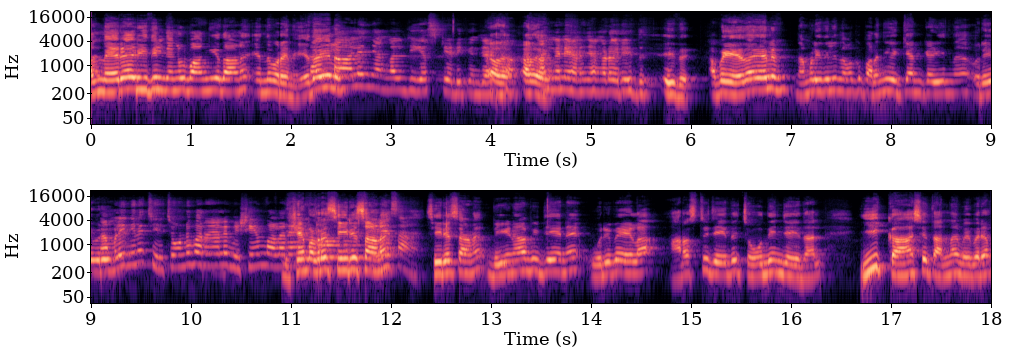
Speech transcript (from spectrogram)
അത് നേരായ രീതിയിൽ ഞങ്ങൾ വാങ്ങിയതാണ് എന്ന് പറയുന്നത്. ഏതായാലും ഞങ്ങൾ ജി എസ് ടി അടിക്കും അങ്ങനെയാണ് ഞങ്ങളുടെ ഒരു ഇത്. ഇത്. അപ്പൊ ഏതായാലും നമ്മൾ ഇതിൽ നമുക്ക് പറഞ്ഞു വെക്കാൻ കഴിയുന്ന ഒരേ ഒരു നമ്മളിങ്ങനെ ചിരിച്ചുകൊണ്ട് പറഞ്ഞാലും വിഷയം വളരെ വിഷയം വളരെ സീരിയസ് ആണ്. സീരിയസ് ആണ്. വീണ വിജയനെ ഒരു വേള അറസ്റ്റ് ചെയ്ത് ചോദ്യം ചെയ്താൽ ഈ കാശ് തന്ന വിവരം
